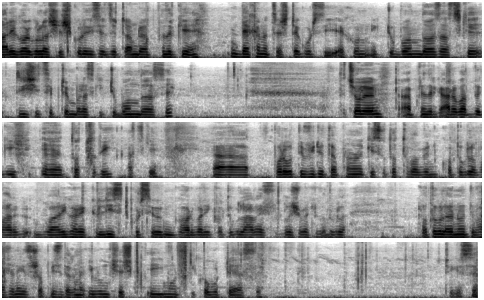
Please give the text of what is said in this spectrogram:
বাড়িঘরগুলো শেষ করে দিয়েছে, যেটা আমরা আপনাদেরকে দেখানোর চেষ্টা করছি। এখন একটু বন্ধ আছে, আজকে ত্রিশে সেপ্টেম্বর, আজকে একটু বন্ধ আছে। তো চলেন, আপনাদেরকে আরও বাদ বাকি তথ্য দিই আজকে। পরবর্তী ভিডিওতে আপনারা কিছু তথ্য পাবেন, কতগুলো বাড়ি ঘর একটা লিস্ট করছে এবং ঘর বাড়ি কতগুলো হারাইছে পশু পাখি কতগুলো। কতগুলো নদীতে ভাষা নিয়ে সব কিছু দেখানো এবং শেষ এই মুহূর্তে খবরটাই আছে? ঠিক আছে?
